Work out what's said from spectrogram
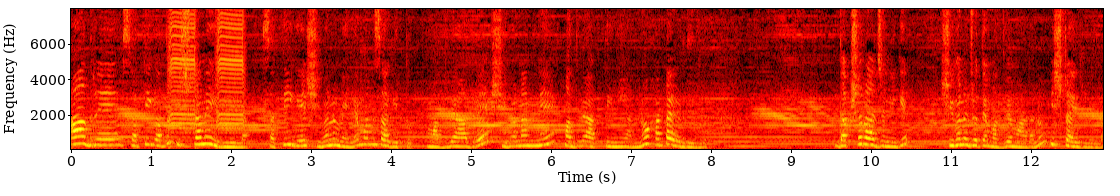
ಆದರೆ ಸತಿಗೆ ಅದು ಇಷ್ಟನೇ ಇರಲಿಲ್ಲ. ಸತಿಗೆ ಶಿವನ ಮೇಲೆ ಮನಸ್ಸಾಗಿತ್ತು. ಮದುವೆ ಆದರೆ ಶಿವನನ್ನೇ ಮದುವೆ ಆಗ್ತೀನಿ ಅನ್ನೋ ಹಠ ಹಿಡಿದಿದ್ಲು. ದಕ್ಷರಾಜನಿಗೆ ಶಿವನ ಜೊತೆ ಮದುವೆ ಮಾಡಲು ಇಷ್ಟ ಇರಲಿಲ್ಲ.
